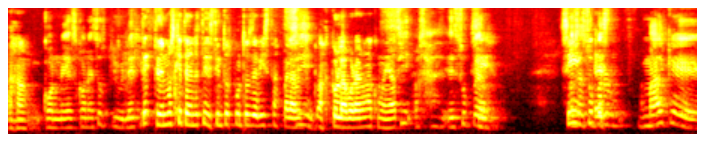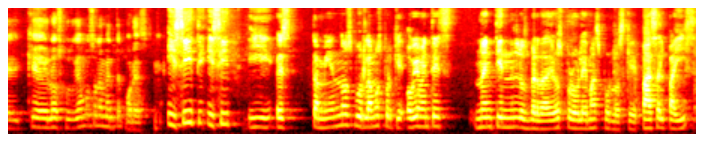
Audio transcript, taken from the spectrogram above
Ajá. con, con, es, con esos privilegios. Te- tenemos que tener distintos puntos de vista para Sí. colaborar en una comunidad. Sí, o sea, es súper. Sí. Sí, o sea, súper es- mal que, que los juzguemos solamente por eso. Y sí, y sí, y es, también nos burlamos porque obviamente es- no entienden los verdaderos problemas por los que pasa el país.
